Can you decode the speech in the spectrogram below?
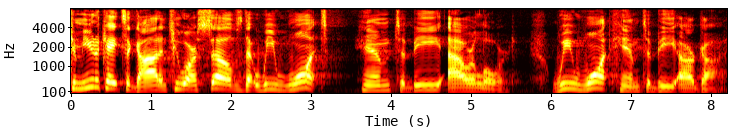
communicate to God and to ourselves that we want Him to be our Lord. We want Him to be our God.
